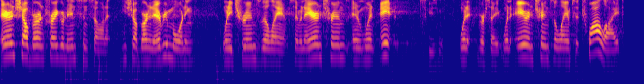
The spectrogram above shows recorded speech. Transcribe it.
Aaron shall burn fragrant incense on it. He shall burn it every morning when he trims the lamps. And when Aaron trims, and when, excuse me, when it, verse 8, when Aaron trims the lamps at twilight,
